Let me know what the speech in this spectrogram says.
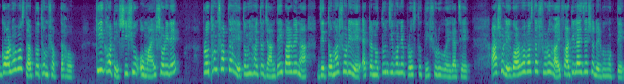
গর্ভাবস্থার প্রথম সপ্তাহ। কি ঘটে শিশু ও মায়ের শরীরে? প্রথম সপ্তাহে তুমি হয়তো জানতেই পারবে না যে তোমার শরীরে একটা নতুন জীবনের প্রস্তুতি শুরু হয়ে গেছে। আসলে গর্ভাবস্থা শুরু হয় ফার্টিলাইজেশনের মুহূর্তে।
